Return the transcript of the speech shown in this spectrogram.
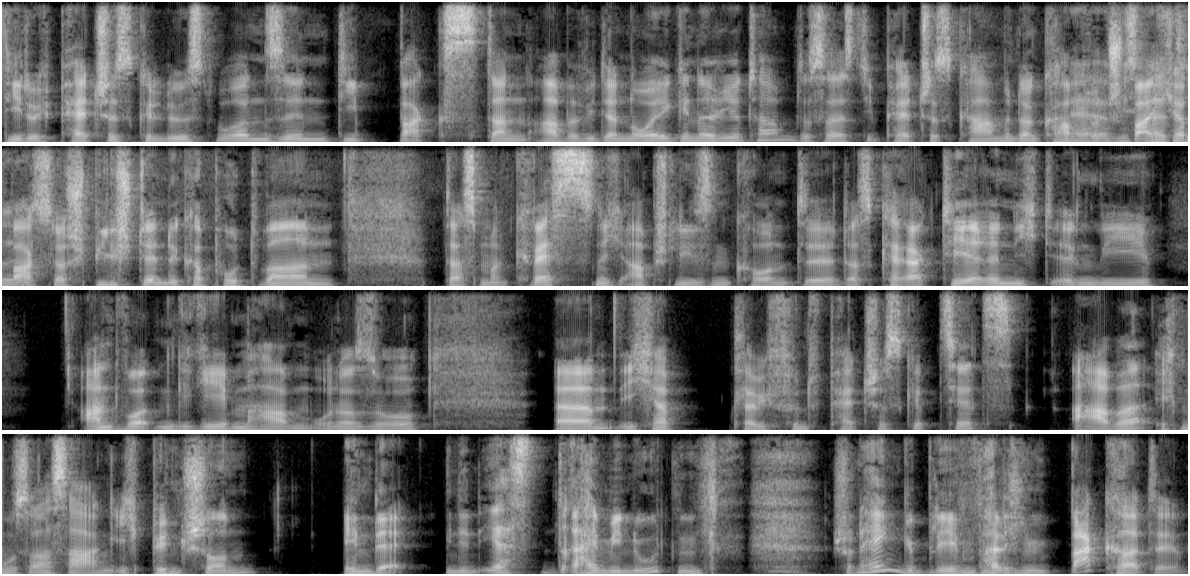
die durch Patches gelöst worden sind, die Bugs dann aber wieder neu generiert haben. Das heißt, die Patches kamen, dann kam ja, ein Speicherbug, halt so dass Spielstände kaputt waren, dass man Quests nicht abschließen konnte, dass Charaktere nicht irgendwie Antworten gegeben haben oder so. Ähm, ich habe, glaube ich, fünf Patches gibt es jetzt aber ich muss auch sagen, ich bin schon in, der, in den ersten drei Minuten schon hängen geblieben, weil ich einen Bug hatte.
